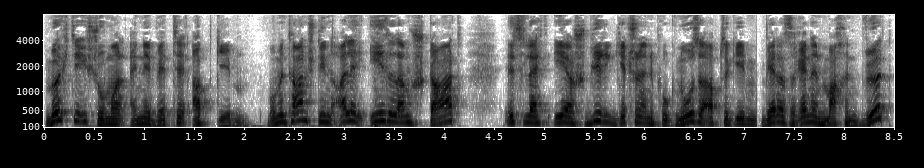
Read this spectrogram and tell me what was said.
möchte ich schon mal eine Wette abgeben. Momentan stehen alle Esel am Start. Ist vielleicht eher schwierig, jetzt schon eine Prognose abzugeben, wer das Rennen machen wird.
